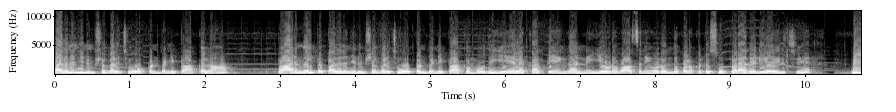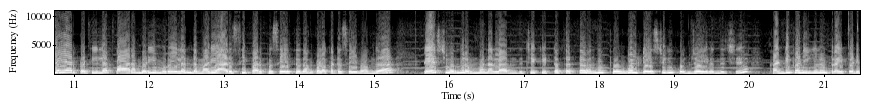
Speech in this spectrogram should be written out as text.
பதினஞ்சு நிமிஷம் கழித்து ஓப்பன் பண்ணி பார்க்கலாம். பாருங்கள் இப்போ பதினஞ்சு நிமிஷம் கழித்து ஓப்பன் பண்ணி பார்க்கும்போது ஏலக்காய் தேங்காய் நெய்யோட வாசனையோட இந்த கொழக்கட்டை சூப்பராக ரெடி ஆயிருச்சு. பிள்ளையார்பட்டியில் பாரம்பரிய முறையில் இந்த மாதிரி அரிசி பருப்பு சேர்த்து தான் கொலக்கட்டை செய்வாங்க. டேஸ்ட் வந்து ரொம்ப நல்லா இருந்துச்சு. கிட்டத்தட்ட வந்து பொங்கல் டேஸ்ட்டுக்கு கொஞ்சம் இருந்துச்சு. கண்டிப்பாக நீங்களும் ட்ரை பண்ணி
